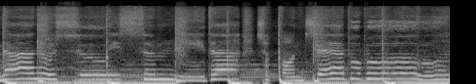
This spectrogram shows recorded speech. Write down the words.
나눌 수 있습니다. 첫 번째 부분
